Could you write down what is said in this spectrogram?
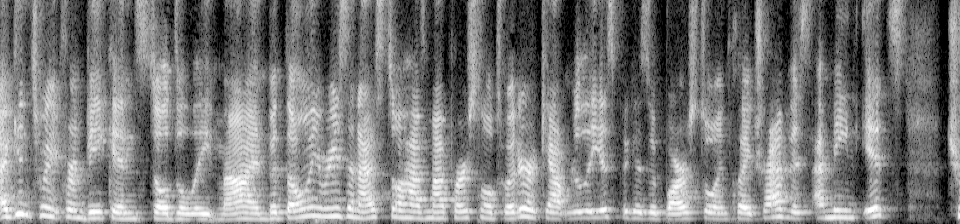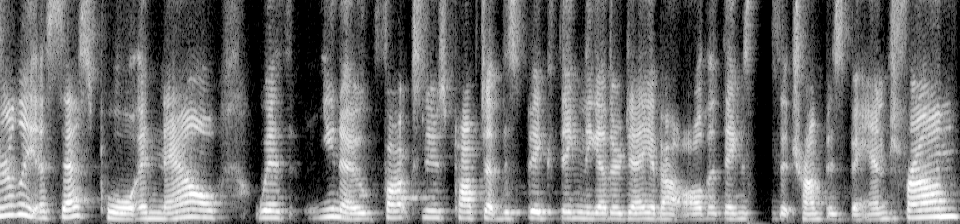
I can tweet from Beacon, still delete mine. But the only reason I still have my personal Twitter account really is because of Barstool and Clay Travis. I mean, it's truly a cesspool. And now with, you know, Fox News popped up this big thing the other day about all the things that Trump is banned from.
